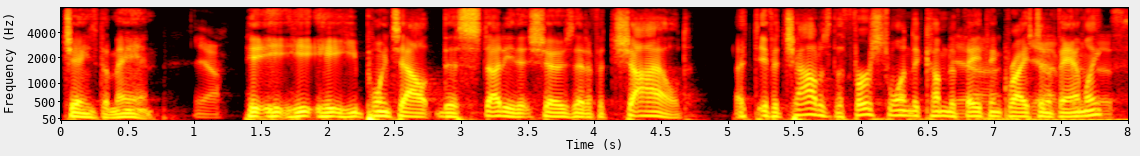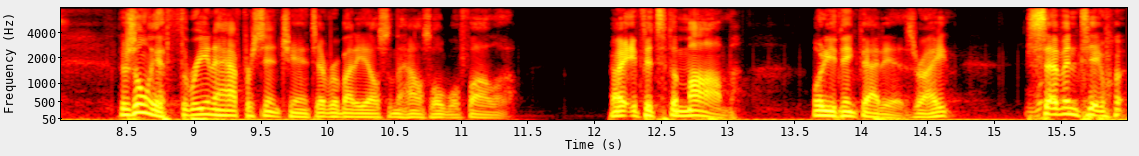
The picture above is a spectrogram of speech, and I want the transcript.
change the man. Yeah. He, he, he, he points out this study that shows that if a child, if a child is the first one to come to yeah. faith in Christ yeah, in a family, there's only a three and a half percent chance everybody else in the household will follow. Right? If it's the mom, what do you think that is? Right? 17 a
